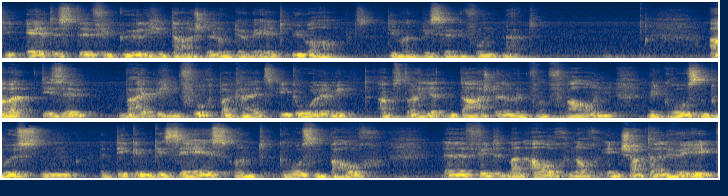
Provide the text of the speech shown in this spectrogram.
die älteste figürliche Darstellung der Welt überhaupt, die man bisher gefunden hat. Aber diese weiblichen Fruchtbarkeitsidole mit abstrahierten Darstellungen von Frauen mit großen Brüsten, dickem Gesäß und großem Bauch äh, findet man auch noch in Çatalhöyük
